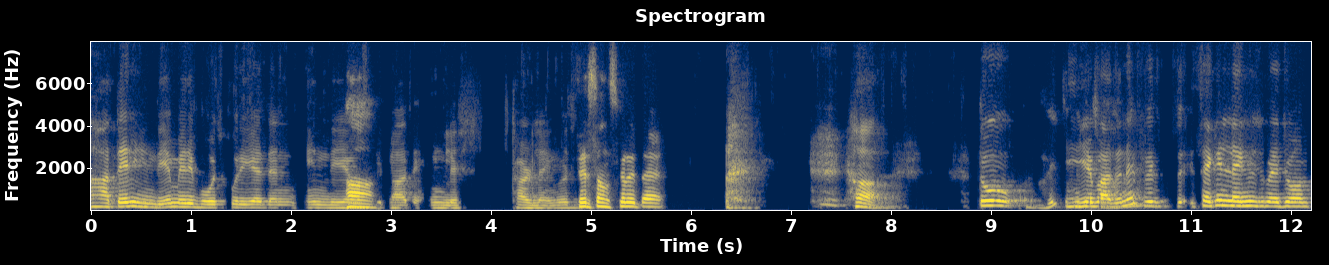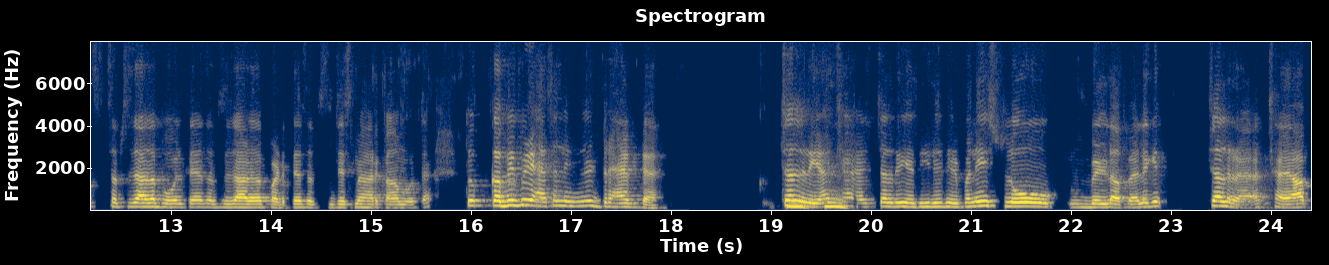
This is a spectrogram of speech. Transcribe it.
हाँ तेरी हिंदी है मेरी भोजपुरी है देन हिंदी है हाँ. उसके बाद इंग्लिश थर्ड लैंग्वेज फिर संस्कृत है। हाँ तो ये बात है ना फिर सेकंड लैंग्वेज में जो हम सबसे ज़्यादा बोलते हैं सबसे ज़्यादा पढ़ते हैं सबसे जिसमें हर काम होता है तो कभी भी ऐसा लैंग्वेज ड्रैग्ड है चल हम्म, रही है अच्छा हम्म। है चल रही है धीरे धीरे भले स्लो बिल्डअप है लेकिन चल रहा है अच्छा है आप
